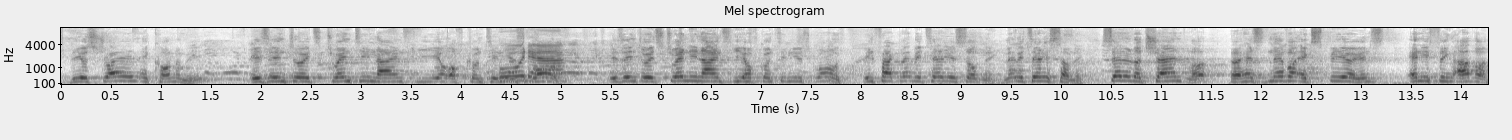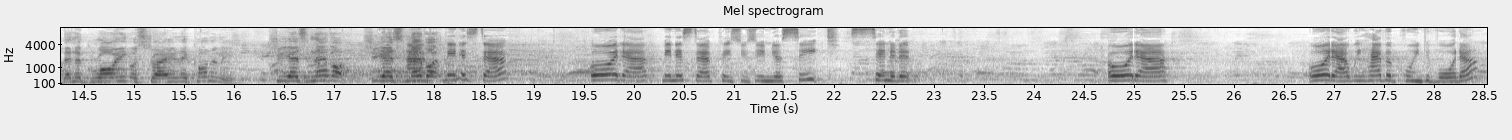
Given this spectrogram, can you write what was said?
The Australian economy is into its 29th year of continuous Order. growth. Is into its 29th year of continuous growth. In fact, let me tell you something. Let me tell you something. Senator Chandler has never experienced anything other than a growing Australian economy. She has never. She has Um, never. Minister. Order. Minister, please resume your seat. Senator. Order. Order. We have a point of order.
